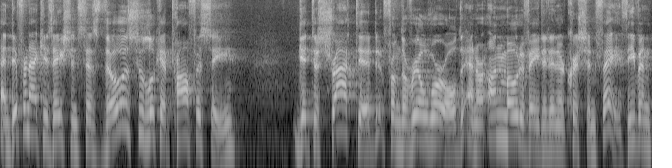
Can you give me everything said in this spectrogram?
and different accusations says those who look at prophecy get distracted from the real world and are unmotivated in their Christian faith. Even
